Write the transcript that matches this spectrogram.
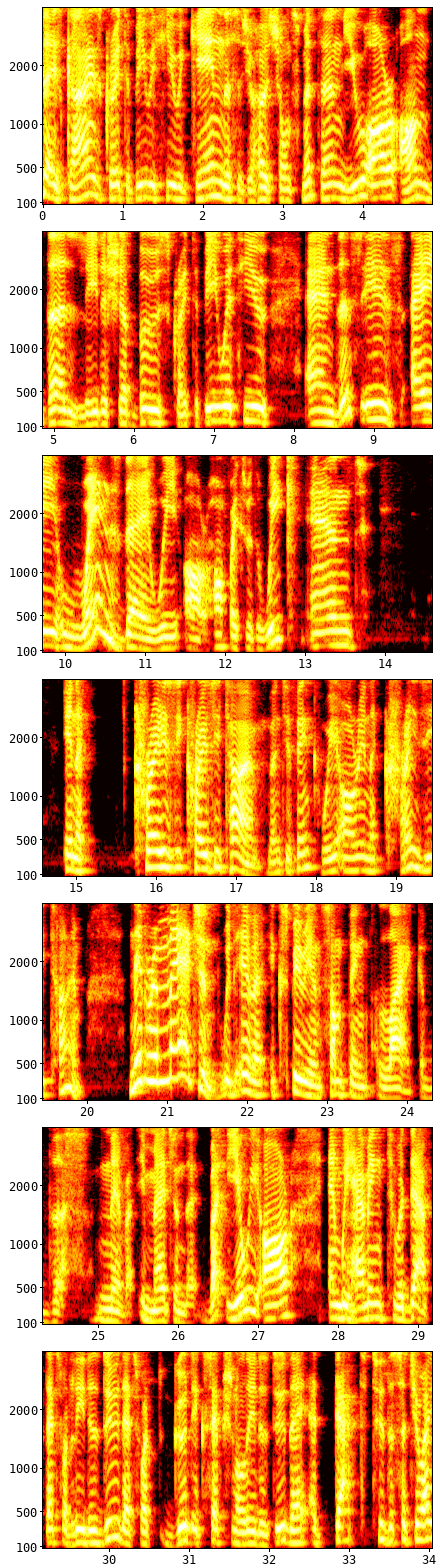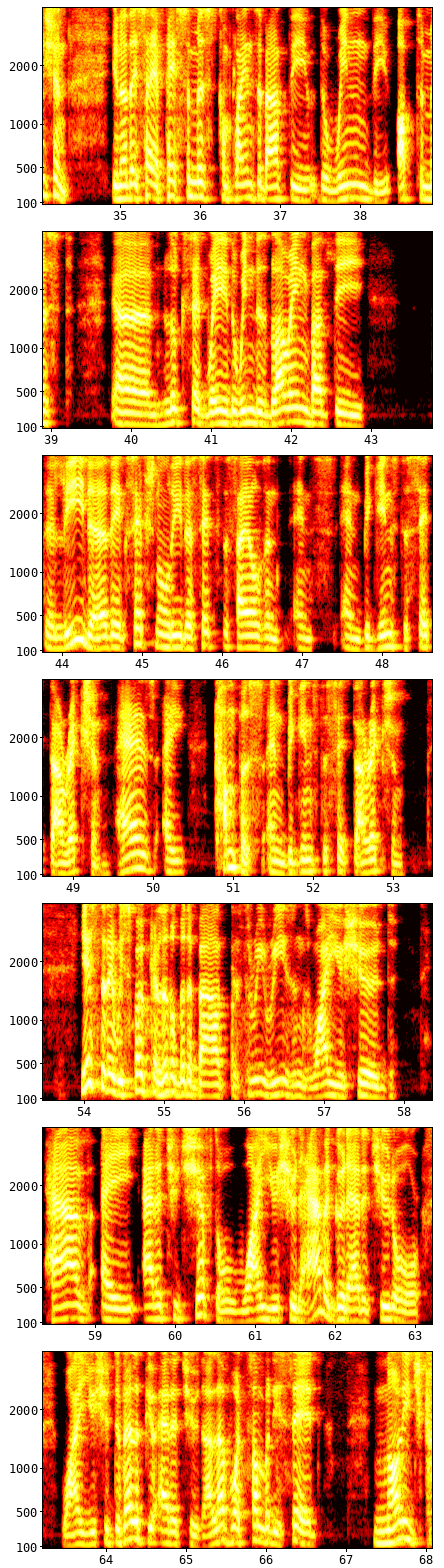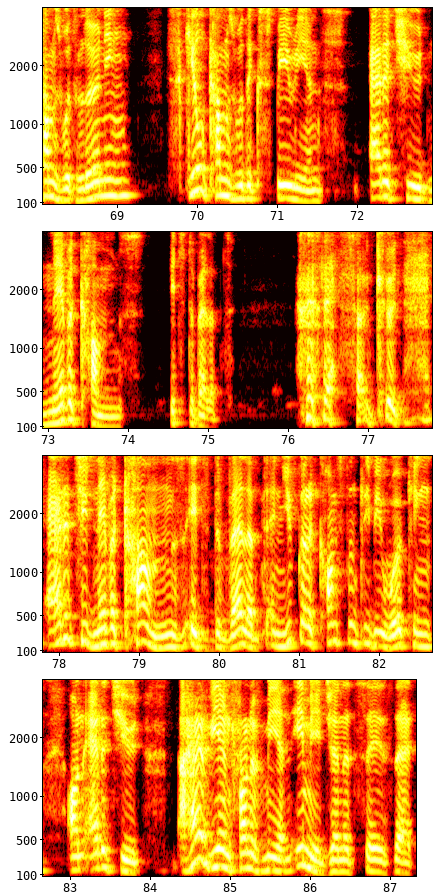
Good days, guys. Great to be with you again. This is your host, Sean Smith, and you are on the Leadership Boost. Great to be with you. And this is a Wednesday. We are halfway through the week and in a crazy, crazy time, don't you think? We are in a crazy time. Never imagined we'd ever experience something like this. Never imagined that. But here we are, and we're having to adapt. That's what leaders do. That's what good, exceptional leaders do. They adapt to the situation. You know, they say a pessimist complains about the, the wind, the optimist uh, looks at where the wind is blowing, but the the leader, the exceptional leader, sets the sails and and and begins to set direction, has a compass and begins to set direction. Yesterday we spoke a little bit about the three reasons why you should have a attitude shift or why you should have a good attitude or why you should develop your attitude. I love what somebody said, knowledge comes with learning, skill comes with experience, attitude never comes, it's developed. That's so good. Attitude never comes, it's developed, and you've got to constantly be working on attitude. I have here in front of me an image, and it says that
